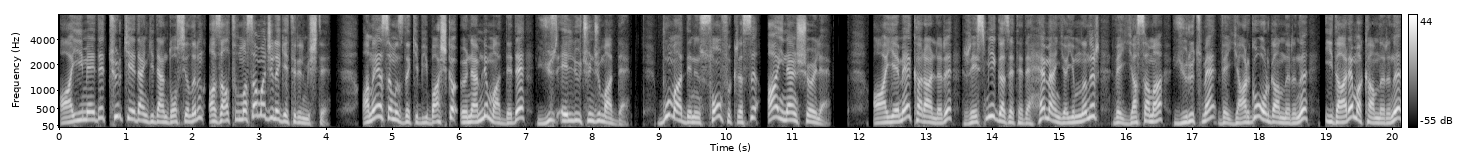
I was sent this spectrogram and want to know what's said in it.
AİM'de Türkiye'den giden dosyaların azaltılması amacıyla getirilmişti. Anayasamızdaki bir başka önemli madde de 153. madde. Bu maddenin son fıkrası aynen şöyle. AYM kararları resmi gazetede hemen yayımlanır ve yasama, yürütme ve yargı organlarını, idare makamlarını,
